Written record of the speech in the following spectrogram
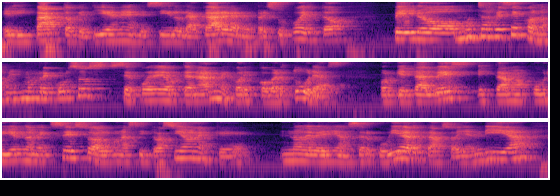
el impacto que tiene, es decir, la carga en el presupuesto, pero muchas veces con los mismos recursos se puede obtener mejores coberturas, porque tal vez estamos cubriendo en exceso algunas situaciones que no deberían ser cubiertas hoy en día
